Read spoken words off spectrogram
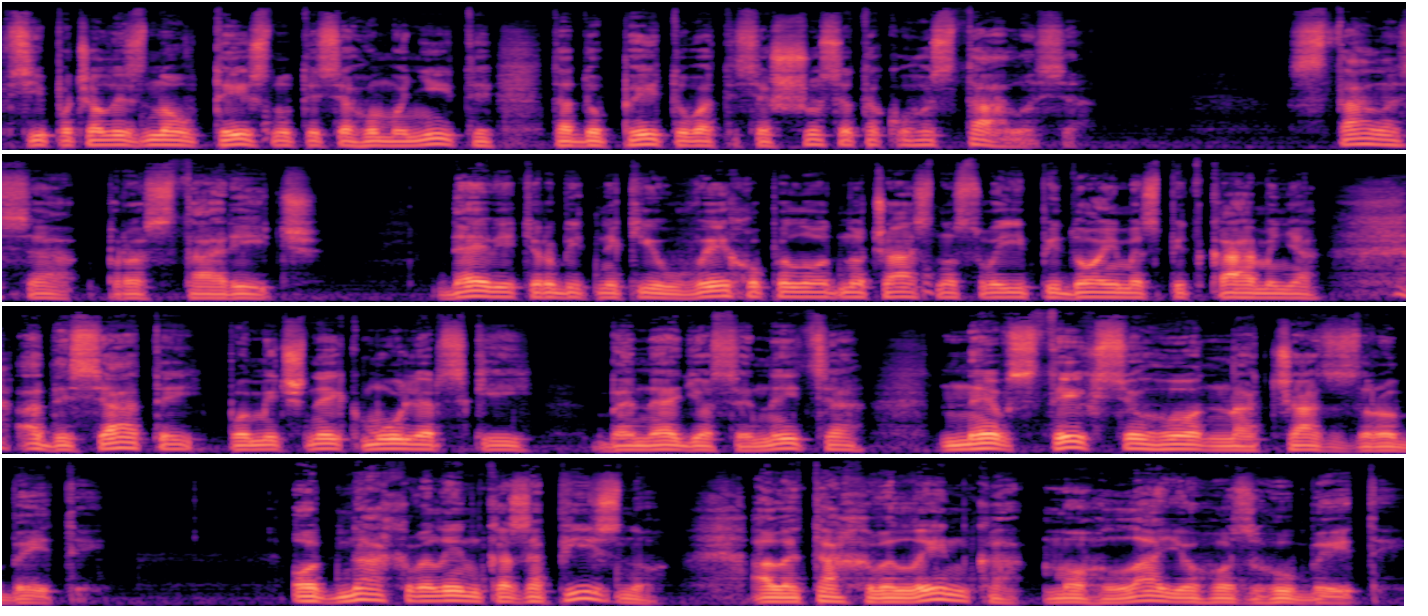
Всі почали знов тиснутися, гомоніти та допитуватися, що це такого сталося. Сталася проста річ. Дев'ять робітників вихопило одночасно свої підойми з-під каменя, а десятий, помічник мулярський, Бенедьо Синиця, не встиг сього на час зробити. Одна хвилинка запізно, але та хвилинка могла його згубити.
